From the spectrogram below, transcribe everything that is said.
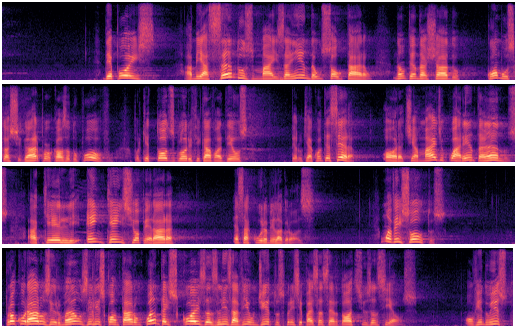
Depois ameaçando-os mais ainda, os soltaram, não tendo achado como os castigar por causa do povo, porque todos glorificavam a Deus pelo que acontecera. Ora, tinha mais de 40 anos aquele em quem se operara essa cura milagrosa. Uma vez soltos, procuraram os irmãos e lhes contaram quantas coisas lhes haviam dito os principais sacerdotes e os anciãos. Ouvindo isto,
